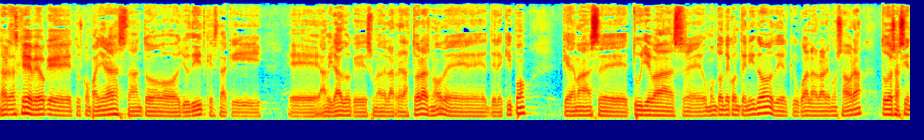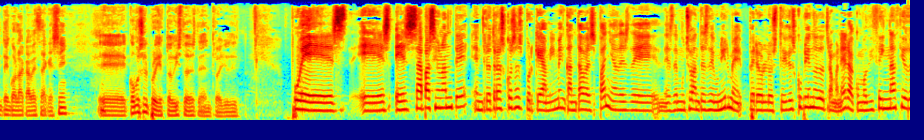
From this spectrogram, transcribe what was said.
La verdad es que veo que tus compañeras, tanto Judith, que está aquí eh, a mi lado, que es una de las redactoras ¿no? de- del equipo, que además eh, tú llevas eh, un montón de contenido del que igual hablaremos ahora. Todos asienten con la cabeza que sí. Eh, ¿Cómo es el proyecto visto desde dentro, Judith? Pues es, es, apasionante, entre otras cosas, porque a mí me encantaba España desde, desde mucho antes de unirme, pero lo estoy descubriendo de otra manera. Como dice Ignacio,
